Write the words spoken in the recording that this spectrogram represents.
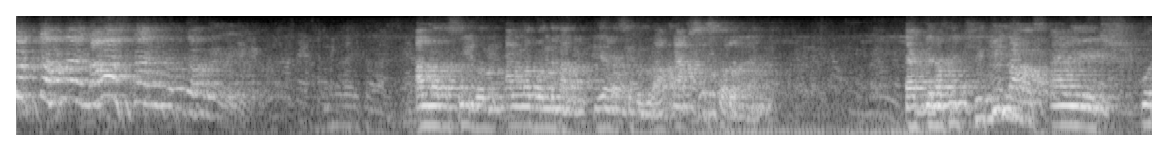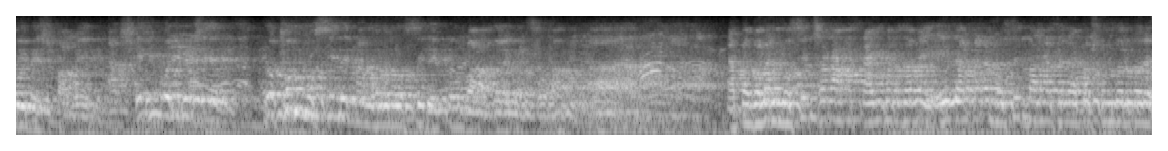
করতে হবে, নামাজ আল্লাহ রাসূল বলেন আল্লাহ বললেন আপনি ইয়া রাসূলুল্লাহ, আপনি আফসোস করেন না একদিন আপনি ঠিকই নামাজ কায়েমের পরিবেশ পাবেন। আর সেই পরিবেশের প্রথম মসজিদের নাম হলো মসজিদে বলেন সুবহানাল্লাহ। আপনি বলেন, মসজিদ ছাড়া আমার কায়েম করা যাবে? এই যে আপনারা মসজিদ বানাচ্ছেন এত সুন্দর করে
